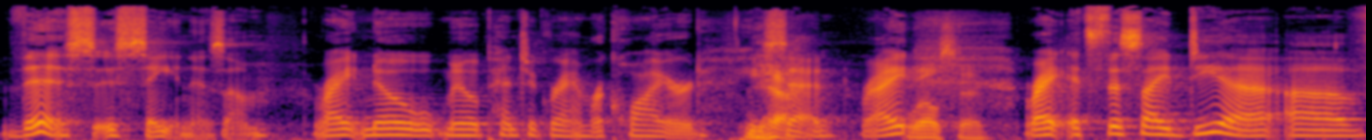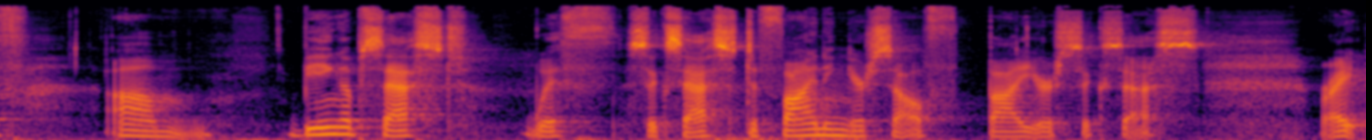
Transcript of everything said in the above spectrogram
this is satanism right? No no pentagram required he Yeah. said right? Well said. right? It's this idea of um, being obsessed with success defining yourself by your success right?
